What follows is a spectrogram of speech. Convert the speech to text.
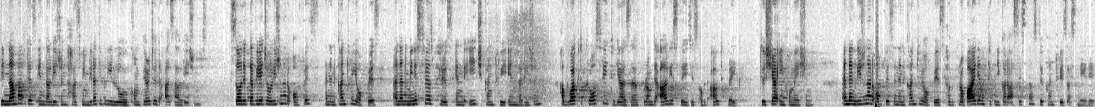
the number of deaths in the region has been relatively low compared to the other regions. So the WHO regional office and the country office and the Ministry of Health in each country in the region have worked closely together from the early stages of the outbreak to share information. And then regional office and then country office have provided technical assistance to countries as needed.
